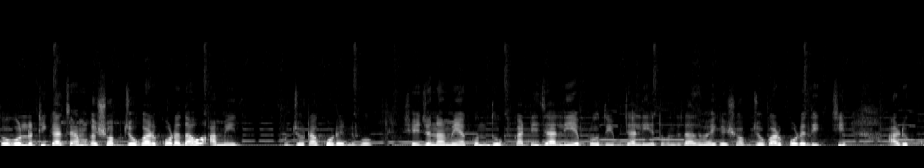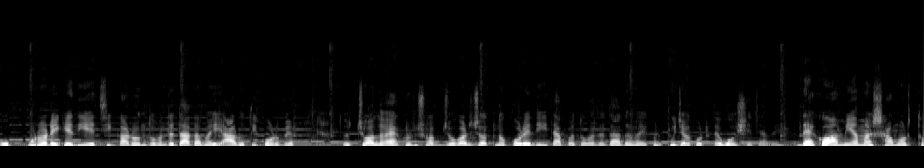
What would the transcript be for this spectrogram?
তো বলল, ঠিক আছে, আমাকে সব জোগাড় করে দাও, আমি পুজোটা করে নেব। সেই জন্য আমি এখন ধূপকাঠি জ্বালিয়ে, প্রদীপ জ্বালিয়ে তোমাদের দাদাভাইকে সব জোগাড় করে দিচ্ছি। আর কর্পূরও রেখে দিয়েছি, কারণ তোমাদের দাদাভাই আরতি করবে। তো চলো এখন সব জোগাড় যত্ন করে দিই, তারপর তোমাদের দাদাভাই এখন পূজা করতে বসে যাবে। দেখো, আমি আমার সামর্থ্য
